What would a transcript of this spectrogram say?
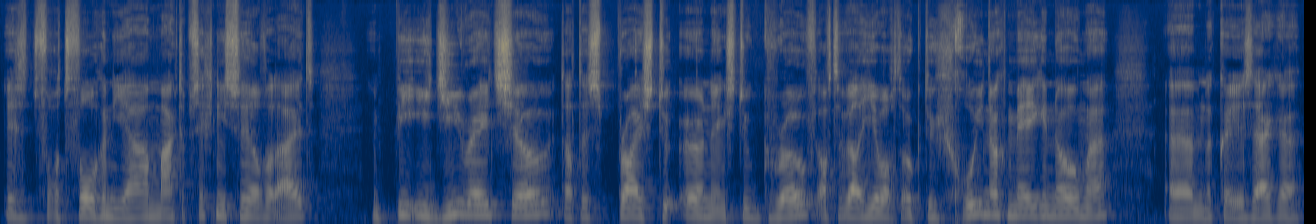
is het voor het volgende jaar, maakt op zich niet zo heel veel uit. Een PEG ratio, dat is price to earnings to growth. Oftewel, hier wordt ook de groei nog meegenomen. Um, dan kun je zeggen,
